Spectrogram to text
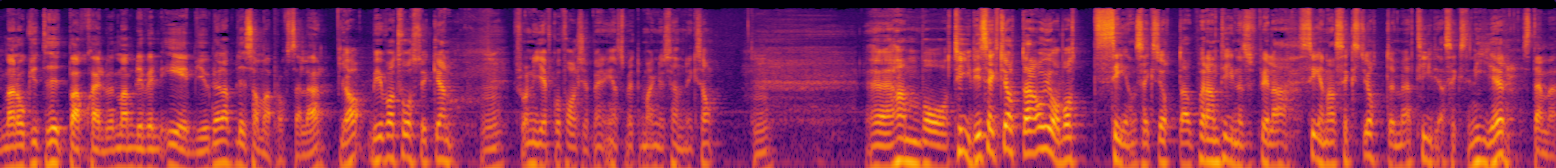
Man åker ju inte hit bara själv, man blir väl erbjuden att bli sommarproffs, eller? Ja, vi var två stycken från IFK Falköping. En som heter Magnus Henriksson. Eh, Han var tidig 68 och jag var sen 68. På den tiden så spelade sena 68 med tidiga 69 Stämmer.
